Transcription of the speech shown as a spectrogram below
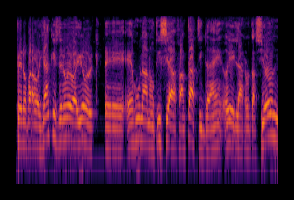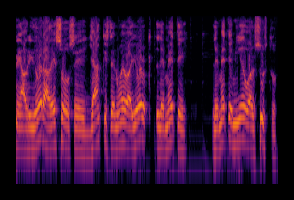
Pero para los Yankees de Nueva York eh, es una noticia fantástica. ¿eh? Oye, la rotación abridora de esos eh, Yankees de Nueva York le mete, le mete miedo al susto.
